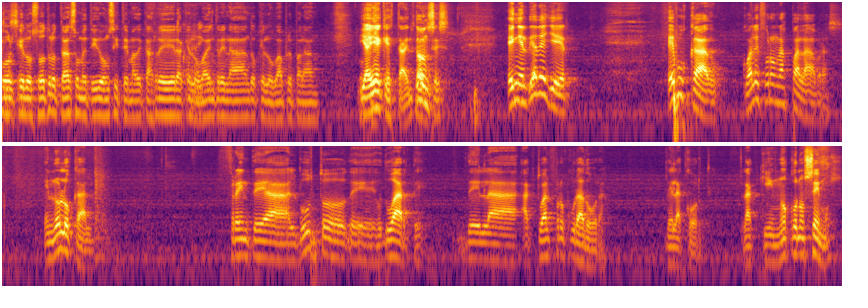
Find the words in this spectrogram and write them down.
Porque los otros están sometidos a un sistema de carrera que lo va entrenando, que lo va preparando. Y ahí es que está. Entonces... En el día de ayer he buscado cuáles fueron las palabras en lo local frente al busto de Duarte de la actual procuradora de la Corte, la quien no conocemos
